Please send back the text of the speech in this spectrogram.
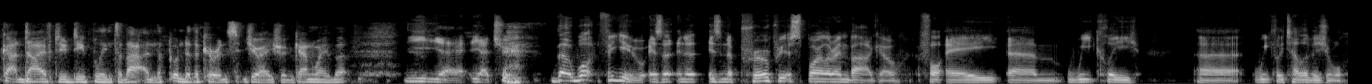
can't dive too deeply into that in the, under the current situation, can we? But Yeah, yeah, true. but what for you is a, an a is an appropriate spoiler embargo for a um, weekly uh, weekly televisual?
